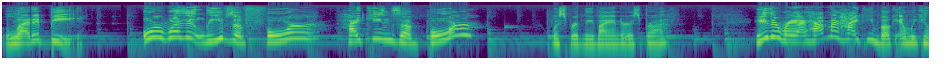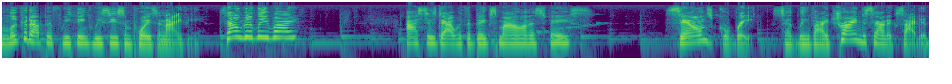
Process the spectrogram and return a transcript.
let it be. Or was it leaves of four, hiking's a bore? whispered Levi under his breath. Either way, I have my hiking book and we can look it up if we think we see some poison ivy. Sound good, Levi? asked his dad with a big smile on his face. Sounds great, said Levi, trying to sound excited,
